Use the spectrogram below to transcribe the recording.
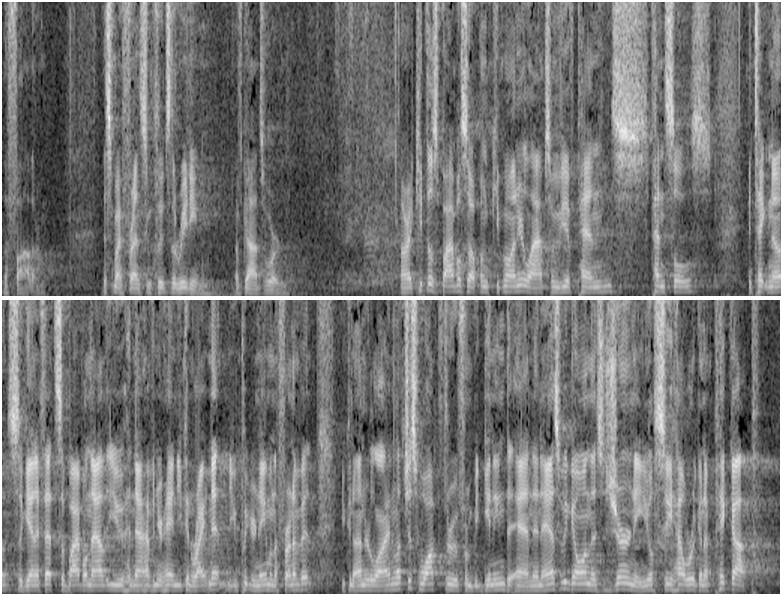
the Father. This, my friends, includes the reading of God's Word. All right, keep those Bibles open, keep them on your lap. Some of you have pens, pencils. You can take notes. Again, if that's the Bible now that you now have in your hand, you can write in it. You can put your name on the front of it. You can underline. Let's just walk through from beginning to end. And as we go on this journey, you'll see how we're going to pick up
